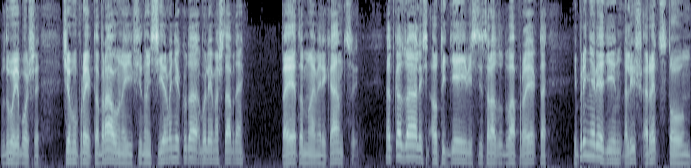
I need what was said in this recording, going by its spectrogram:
вдвое больше, чем у проекта Брауна, и финансирование куда более масштабное. Поэтому американцы отказались от идеи вести сразу два проекта и приняли один, лишь Redstone,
